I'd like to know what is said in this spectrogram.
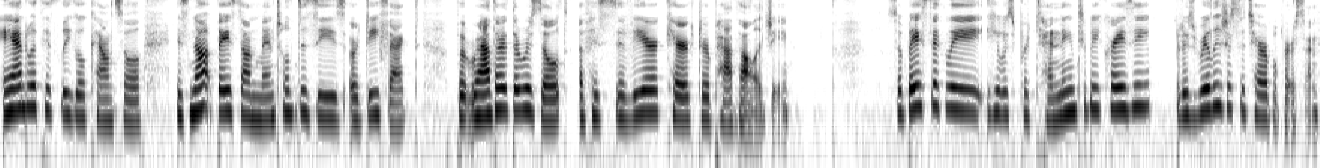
and with his legal counsel is not based on mental disease or defect, but rather the result of his severe character pathology. So basically, he was pretending to be crazy, but is really just a terrible person.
